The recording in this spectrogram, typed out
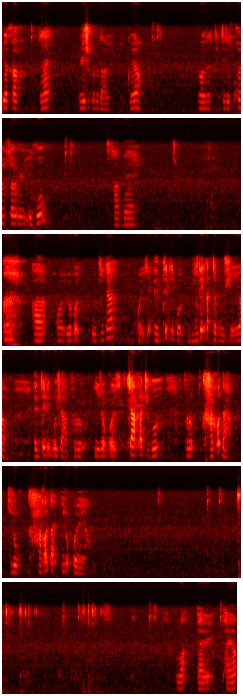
여기가 네, 이런 식으로 나와 있고요. 이거는 엔트리 콘솔이고 다음에 아, 어, 요거, 여기는, 어, 이제 엔트리봇, 무대 같은 곳이에요. 엔트리봇이 앞으로 이런 걸 짜가지고, 앞으로 가거나, 뒤로 가거나, 이런 거예요. 와, 날, 봐요?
